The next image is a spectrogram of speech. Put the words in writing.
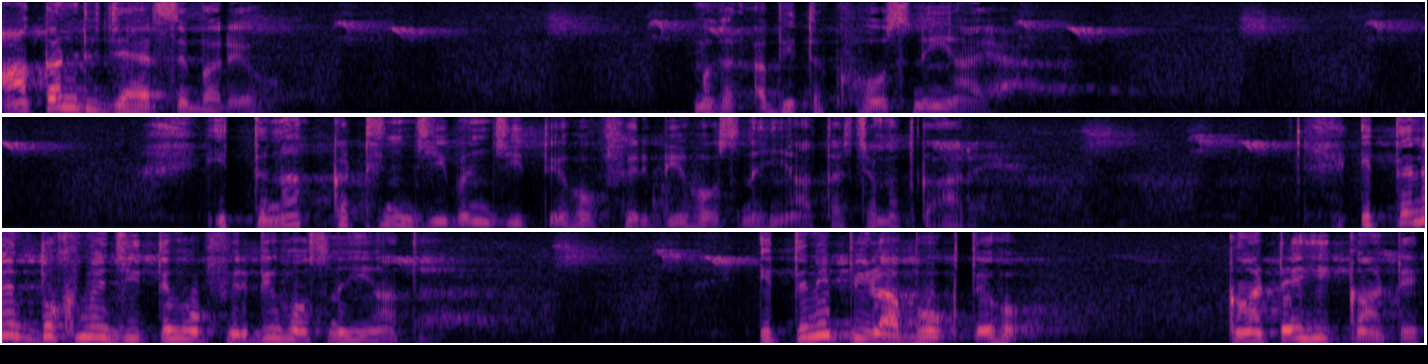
आकंठ जहर से भरे हो। मगर अभी तक होश नहीं आया। इतना कठिन जीवन जीते हो, फिर भी होश नहीं आता। चमत्कार है। इतने दुख में जीते हो, फिर भी होश नहीं आता। इतनी पीड़ा भोगते हो, कांटे ही कांटे,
